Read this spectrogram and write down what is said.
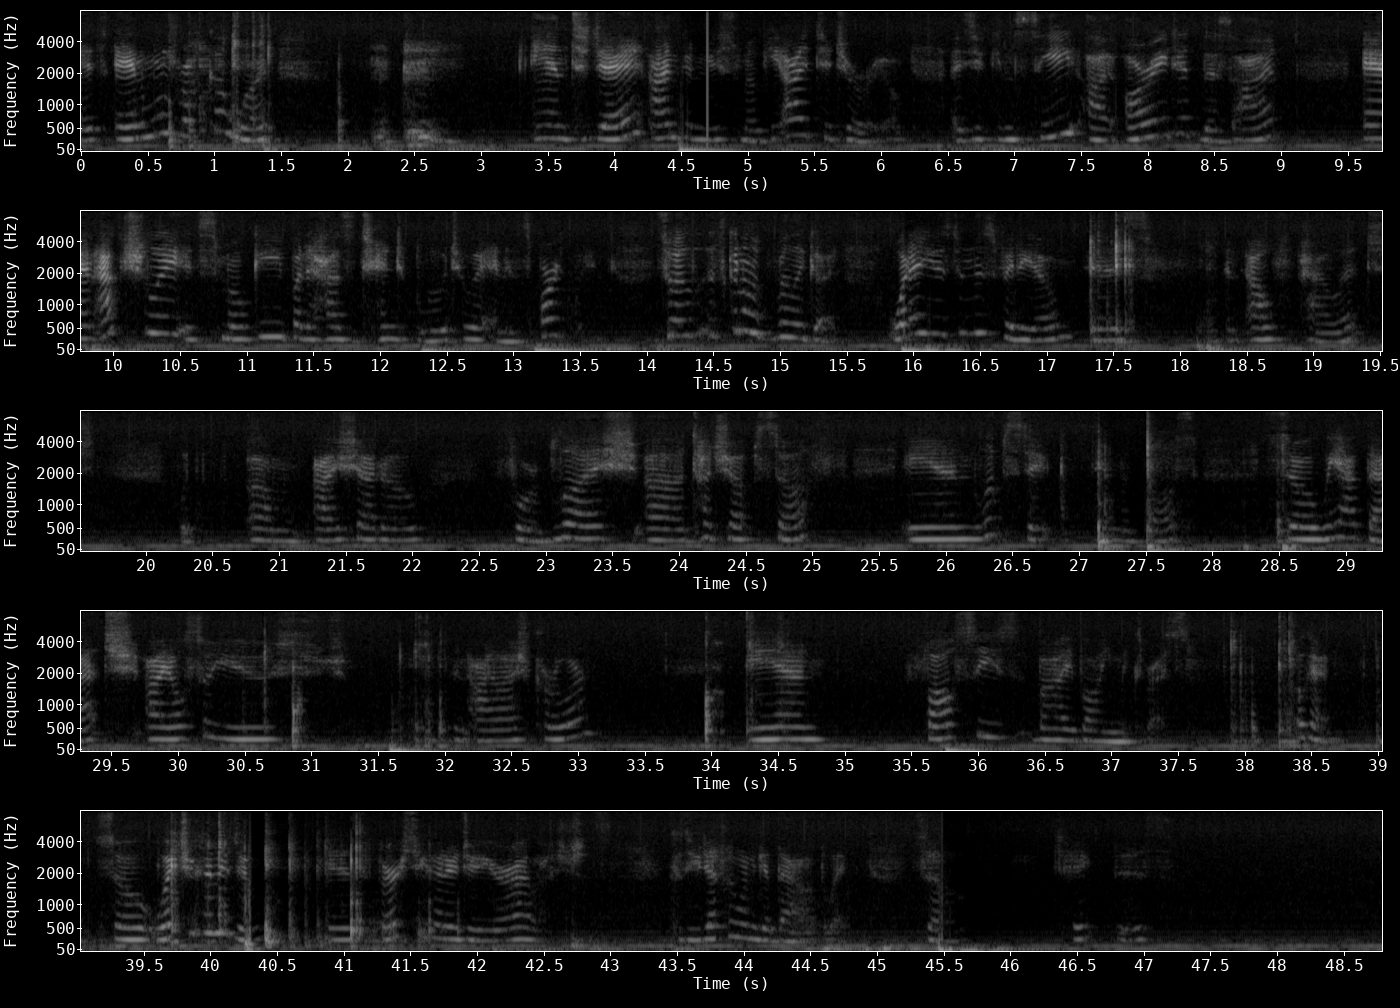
It's Animals Rocka 1. and today I'm going to do Smoky Eye tutorial. As you can see, I already did this eye. And actually, it's smoky, but it has a tint blue to it, and it's sparkly. So it's going to look really good. What I used in this video is an e.l.f. palette with um, eyeshadow for blush, uh, touch-up stuff, and lipstick. So we have that. I also used an eyelash curler and Falsies by Volume Express. Okay, so what you're going to do is first you're going to do your eyelashes because you definitely want to get that out of the way. So take this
